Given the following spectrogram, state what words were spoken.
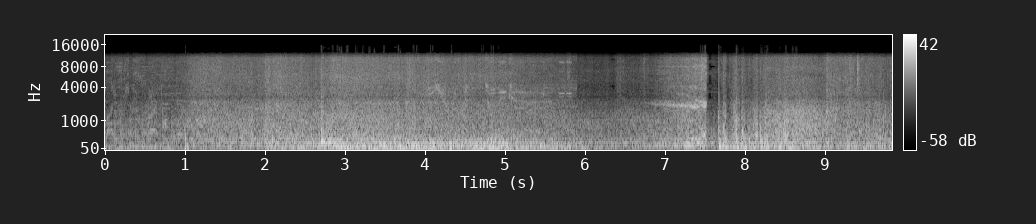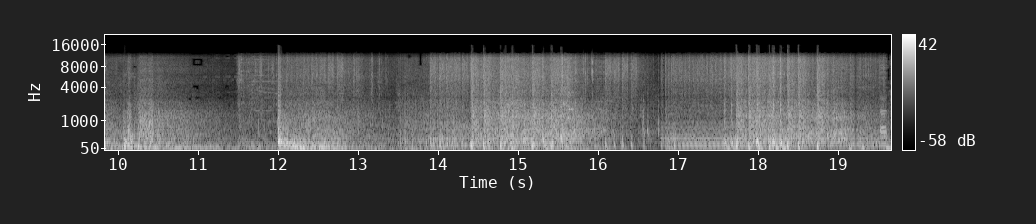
Licensed to strike coordinates. Sensor gun on there, middle. Sentry gun has been Alright, Blue, blue, blue.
